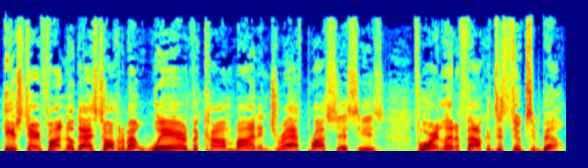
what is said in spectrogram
Here's Terry Fontenot, guys, talking about where the combine and draft process is for Atlanta Falcons. It's Dukes and Bell.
